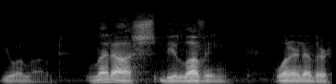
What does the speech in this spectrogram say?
you are loved. Let us be loving one another.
